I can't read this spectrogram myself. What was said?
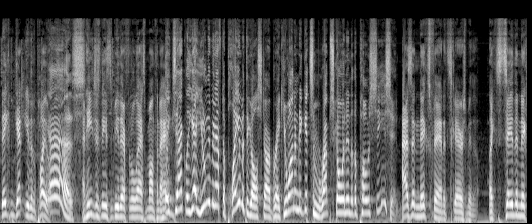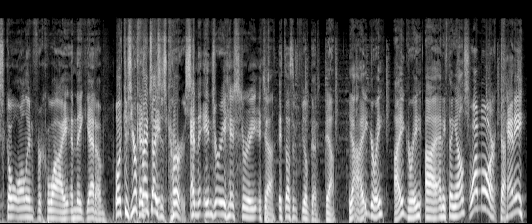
they can get you to the playoffs. Yes. and he just needs to be there for the last month and a half. Exactly. Yeah, you don't even have to play him at the All Star break. You want him to get some reps going into the postseason. As a Knicks fan, it scares me though. Like, say the Knicks go all in for Kawhi and they get him. Well, because your 'Cause franchise it- is cursed. and the injury history, it just Yeah. it doesn't feel good. yeah. Yeah, I agree. I agree. Uh, anything else? One more, Kenny.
